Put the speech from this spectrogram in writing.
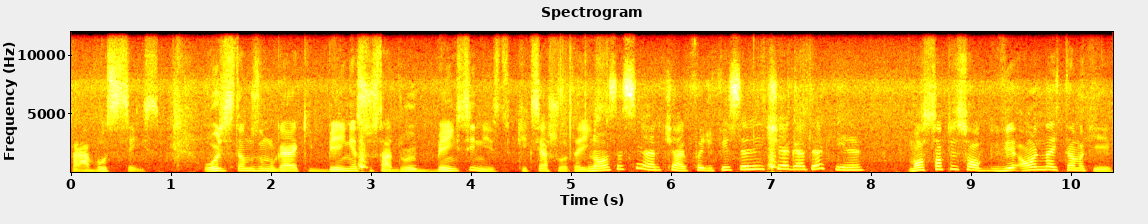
para vocês. Hoje estamos num lugar aqui bem assustador, bem sinistro. O que, que você achou, Thaís? Nossa senhora, Thiago, foi difícil a gente chegar até aqui, né? Mostra só pro pessoal ver onde nós estamos aqui.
